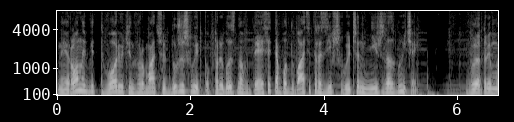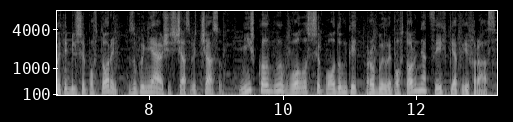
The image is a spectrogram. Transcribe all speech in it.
нейрони відтворюють інформацію дуже швидко, приблизно в 10 або 20 разів швидше, ніж зазвичай. Ви отримуєте більше повторень, зупиняючись час від часу, ніж коли ви вголос чи подумки робили повторення цих п'яти фраз.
